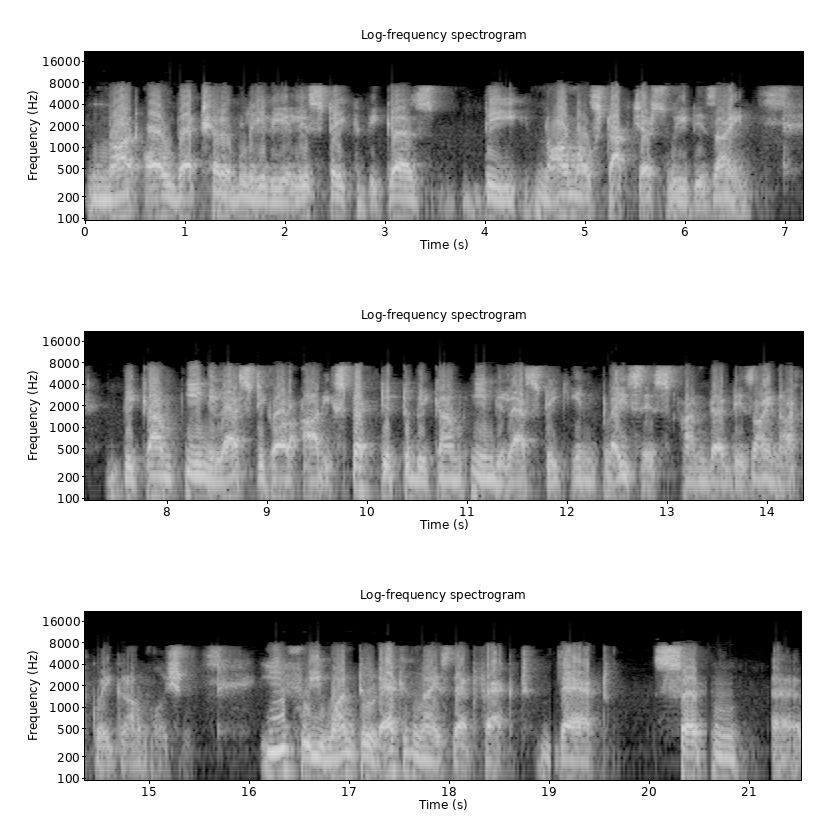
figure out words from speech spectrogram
not all that terribly realistic because the normal structures we design become inelastic or are expected to become inelastic in places under design earthquake ground motion. If we want to recognize that fact that certain uh,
